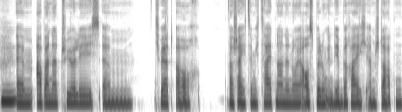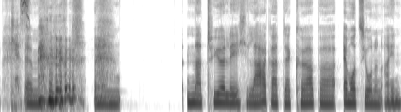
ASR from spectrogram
mhm. Ähm, aber natürlich, ähm, ich werde auch wahrscheinlich ziemlich zeitnah eine neue Ausbildung in dem Bereich ähm, starten. Yes. Ähm, ähm, natürlich lagert der Körper Emotionen ein.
